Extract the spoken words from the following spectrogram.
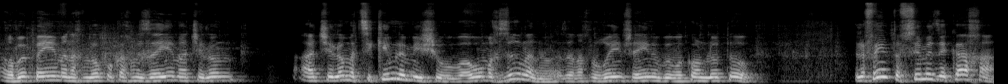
הרבה פעמים אנחנו לא כל כך מזהים עד שלא, עד שלא מציקים למישהו והוא מחזיר לנו, אז אנחנו רואים שהיינו במקום לא טוב. ולפעמים תופסים את זה ככה,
